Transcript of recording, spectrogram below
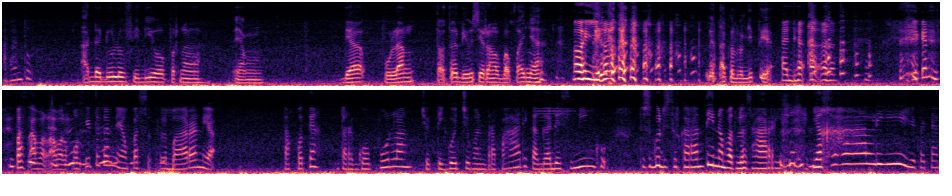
Apaan tuh? Ada dulu video pernah yang dia pulang tahu-tahu diusir sama bapaknya. Oh iya lu takut begitu ya? Ada. Ya kan pas awal-awal covid itu kan yang pas lebaran ya takutnya ntar gue pulang. Cuti gue cuman berapa hari kagak ada seminggu. Terus gue disuruh karantina 14 hari. Ya kali gitu kan.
